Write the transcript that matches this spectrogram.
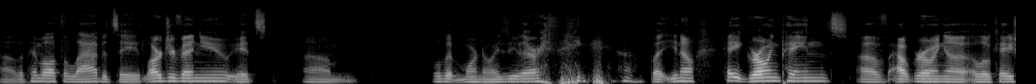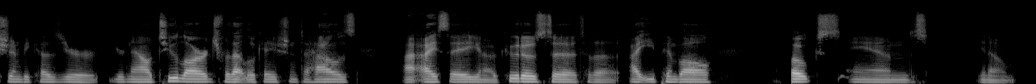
uh, the pinball at the lab. It's a larger venue. It's um, little bit more noisy there, I think. but you know, hey, growing pains of outgrowing a, a, location because you're you're now too large for that location to house. I, I say, you know, kudos to to the IE pinball folks and you know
